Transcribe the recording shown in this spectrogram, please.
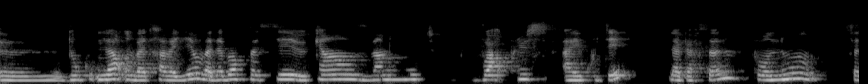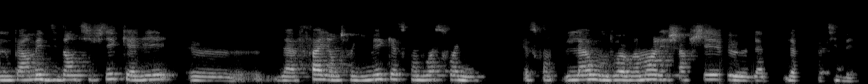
Euh, donc là, on va travailler. On va d'abord passer 15-20 minutes, voire plus, à écouter la personne. Pour nous, ça nous permet d'identifier quelle est la faille entre guillemets, qu'est-ce qu'on doit soigner, là où on doit vraiment aller chercher la, la, petite bête.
